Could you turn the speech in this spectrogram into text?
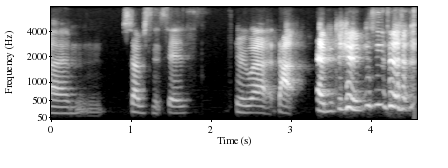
um, substances through uh, that entrance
